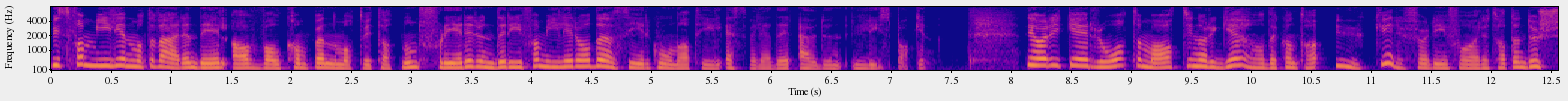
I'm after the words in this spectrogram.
Hvis familien måtte være en del av valgkampen, måtte vi tatt noen flere runder i familierådet, sier kona til SV-leder Audun Lysbakken. De har ikke råd til mat i Norge, og det kan ta uker før de får tatt en dusj.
